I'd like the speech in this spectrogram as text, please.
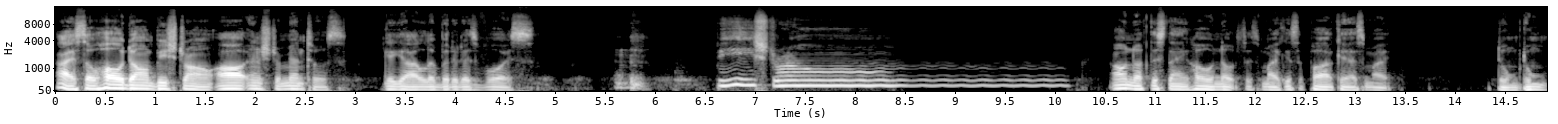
All right, so hold on, be strong. All instrumentals. Give y'all a little bit of this voice. Be strong. I don't know if this thing hold notes. This mic, it's a podcast mic. Doom, doom,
